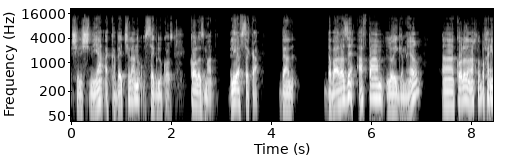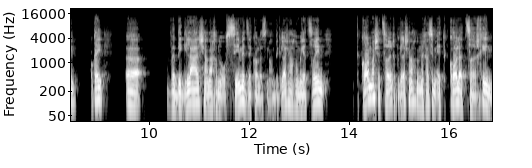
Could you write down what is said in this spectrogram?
של שנייה, הכבד שלנו עושה גלוקוז, כל הזמן, בלי הפסקה. והדבר הזה אף פעם לא ייגמר, uh, כל עוד אנחנו בחיים, אוקיי? Uh, ובגלל שאנחנו עושים את זה כל הזמן, בגלל שאנחנו מייצרים את כל מה שצריך, בגלל שאנחנו מכסים את כל הצרכים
